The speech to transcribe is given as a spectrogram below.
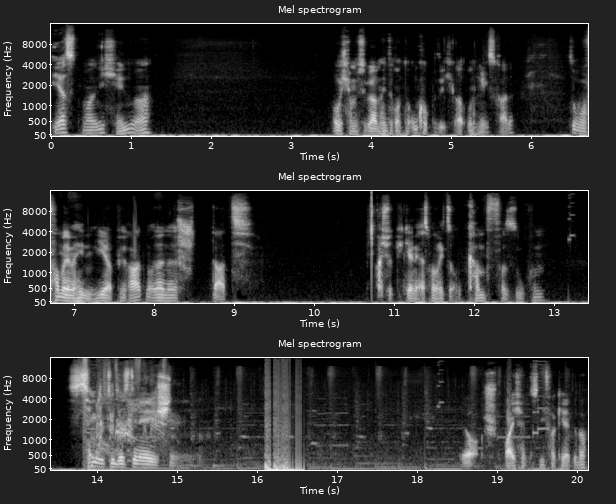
erstmal nicht hin, wa? Oh, ich kann mich sogar im Hintergrund noch umgucken, sehe ich gerade unten links gerade. So, wo fahren wir denn mal hin? Hier, Piraten oder eine Stadt? Ah, Ich würde mich gerne erstmal direkt so einen Kampf versuchen. Sail to Destination. Ja, speichern ist nie verkehrt, oder?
